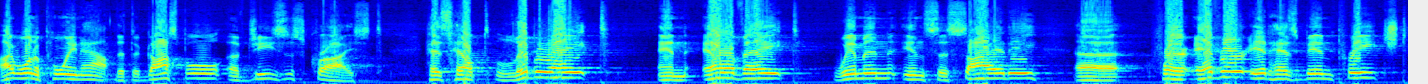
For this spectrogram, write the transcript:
I want to point out that the gospel of Jesus Christ has helped liberate and elevate women in society uh, wherever it has been preached,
